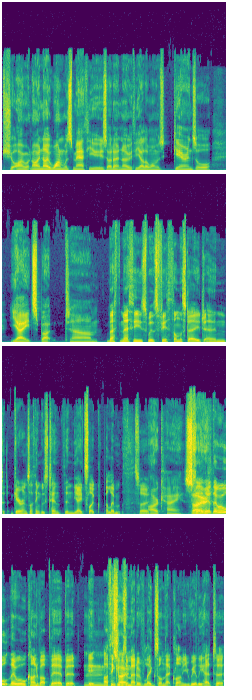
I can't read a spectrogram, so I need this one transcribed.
sure. I, I know one was Matthews. I don't know if the other one was Gerrans or Yates, but um, Math- Matthews was fifth on the stage, and Gerrans I think was tenth, and Yates like eleventh. So, okay. so, So, they, they were all they were all kind of up there, but it, Mm, I think it was a matter of legs on that climb. You really had to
